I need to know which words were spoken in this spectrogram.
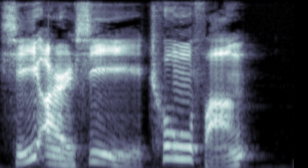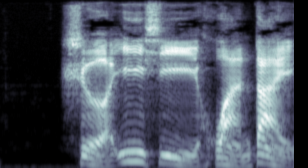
洗耳兮充房。舍衣兮缓带，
